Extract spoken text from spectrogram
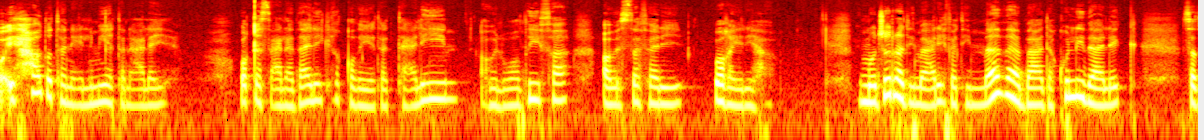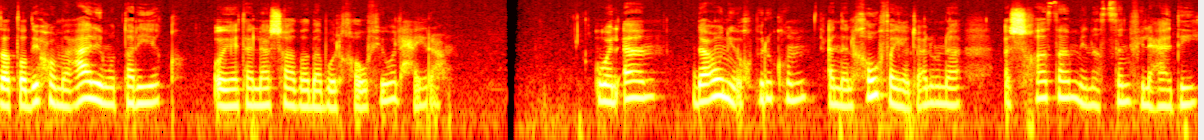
وإحاطة علمية عليه. وقس على ذلك قضية التعليم أو الوظيفة أو السفر وغيرها. بمجرد معرفة ماذا بعد كل ذلك ستتضح معالم الطريق ويتلاشى ضباب الخوف والحيرة. والآن دعوني أخبركم أن الخوف يجعلنا أشخاصا من الصنف العادي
